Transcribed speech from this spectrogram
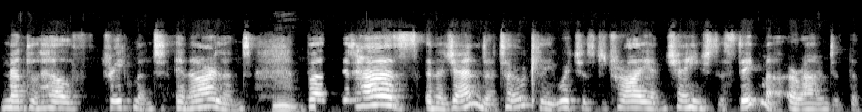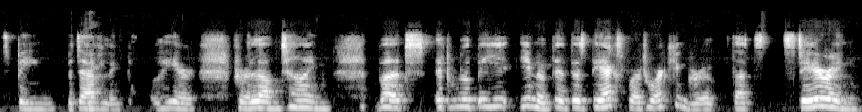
mental health treatment in Ireland. Mm. But it has an agenda totally, which is to try and change the stigma around it that's been bedeviling yeah. people here for a long time. But it will be, you know, there's the expert working group that's steering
